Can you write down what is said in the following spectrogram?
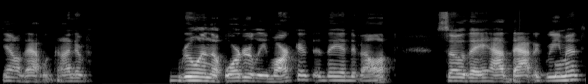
you know, that would kind of ruin the orderly market that they had developed. So they had that agreement.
